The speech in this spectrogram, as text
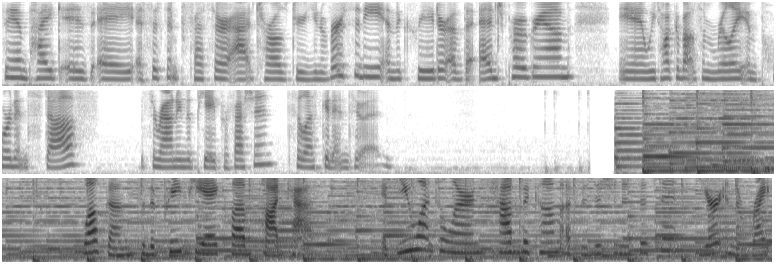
Sam Paik is a assistant professor at Charles Drew University and the creator of the Edge program, and we talk about some really important stuff surrounding the PA profession. So let's get into it. Welcome to the Pre PA Club podcast. If you want to learn how to become a physician assistant, you're in the right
